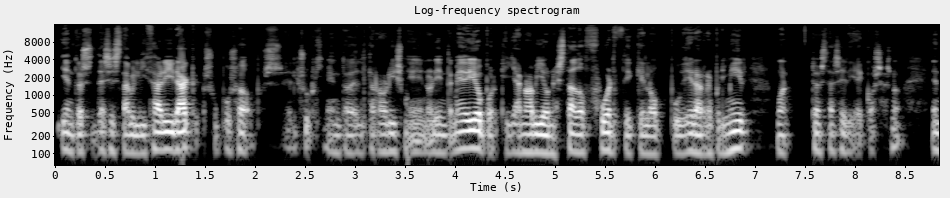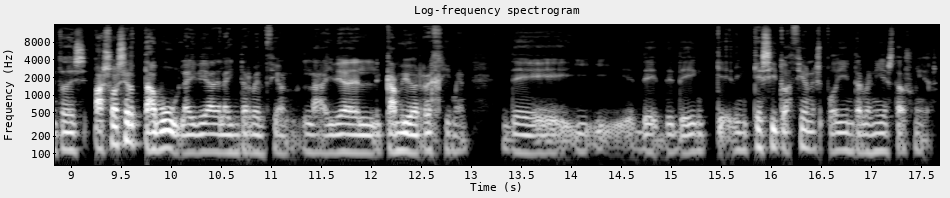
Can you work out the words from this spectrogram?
Y entonces desestabilizar Irak supuso pues, el surgimiento del terrorismo en Oriente Medio, porque ya no había un Estado fuerte que lo pudiera reprimir. Bueno, toda esta serie de cosas, ¿no? Entonces pasó a ser tabú la idea de la intervención, la idea del cambio de régimen, de, en, qué, situaciones podía intervenir Estados Unidos.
